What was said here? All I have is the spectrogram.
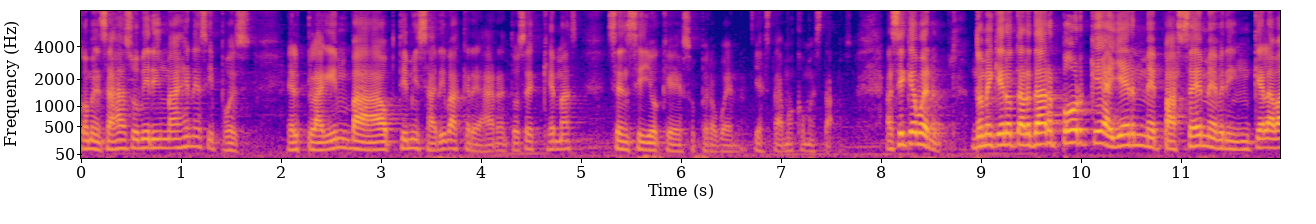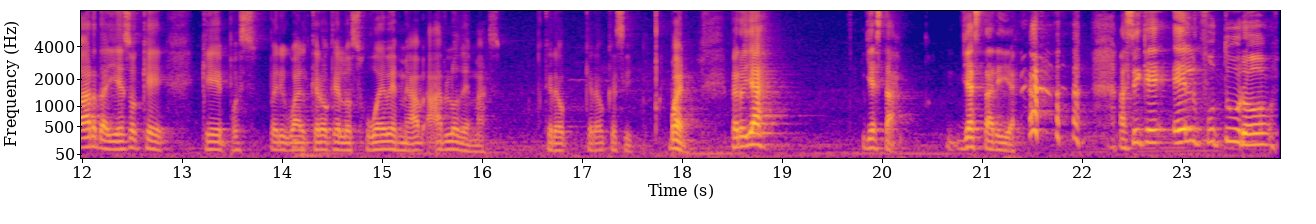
comenzás a subir imágenes y pues el plugin va a optimizar y va a crear. Entonces, ¿qué más sencillo que eso? Pero bueno, ya estamos como estamos. Así que bueno, no me quiero tardar porque ayer me pasé, me brinqué la barda y eso que, que pues, pero igual creo que los jueves me hablo de más. Creo, creo que sí. Bueno, pero ya, ya está, ya estaría. Así que el futuro,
